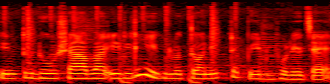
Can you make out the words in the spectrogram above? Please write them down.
কিন্তু ধোসা বা ইডলি এগুলোতে অনেকটা পেট ভরে যায়।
